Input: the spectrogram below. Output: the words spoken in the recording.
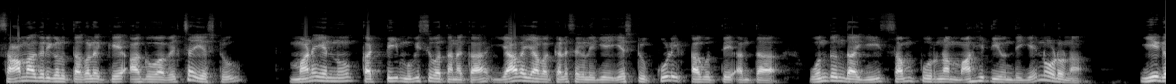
ಸಾಮಗ್ರಿಗಳು ತಗೊಳ್ಳೋಕ್ಕೆ ಆಗುವ ವೆಚ್ಚ ಎಷ್ಟು, ಮನೆಯನ್ನು ಕಟ್ಟಿ ಮುಗಿಸುವ ತನಕ ಯಾವ ಯಾವ ಕೆಲಸಗಳಿಗೆ ಎಷ್ಟು ಕೂಲಿ ಆಗುತ್ತೆ ಅಂತ ಒಂದೊಂದಾಗಿ ಸಂಪೂರ್ಣ ಮಾಹಿತಿಯೊಂದಿಗೆ ನೋಡೋಣ. ಈಗ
